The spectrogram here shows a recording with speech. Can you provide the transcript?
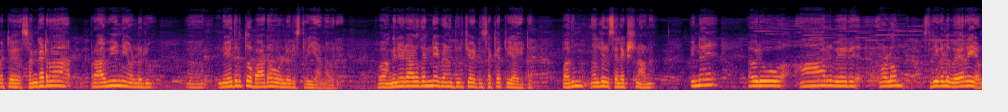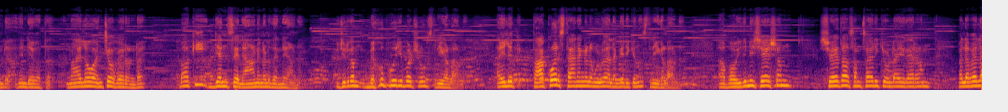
മറ്റേ സംഘടനാ പ്രാവീണ്യമുള്ളൊരു നേതൃത്വ പാഠമുള്ളൊരു സ്ത്രീയാണ് അവർ അപ്പോൾ അങ്ങനെ ഒരാൾ തന്നെ വേണം തീർച്ചയായിട്ടും സെക്രട്ടറി ആയിട്ട് അപ്പോൾ അതും നല്ലൊരു സെലക്ഷനാണ്. പിന്നെ ഒരു ആറ് പേരോളം സ്ത്രീകൾ വേറെയുണ്ട് ഇതിന്റെ അകത്ത് നാലോ അഞ്ചോ പേരുണ്ട്. ബാക്കി ജെൻസൻ ആണുങ്ങൾ തന്നെയാണ്. ചുരുക്കം ബഹുഭൂരിപക്ഷവും സ്ത്രീകളാണ്. അതിൽ താക്കോൽ സ്ഥാനങ്ങൾ മുഴുവൻ അലങ്കരിക്കുന്ന സ്ത്രീകളാണ്. അപ്പോൾ ഇതിന് ശേഷം ശ്വേത സംസാരിക്കുകയുണ്ടായി കാരണം പല പല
